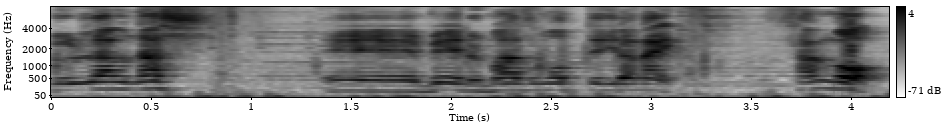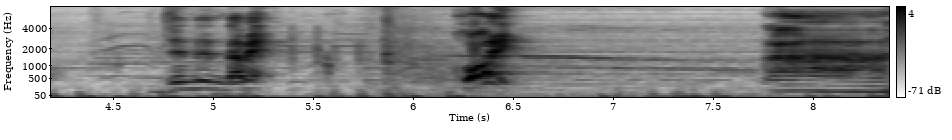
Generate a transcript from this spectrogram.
クールダウンなし。えー、ベールまず持っていらない。サンゴ。全然ダメ。来いあ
